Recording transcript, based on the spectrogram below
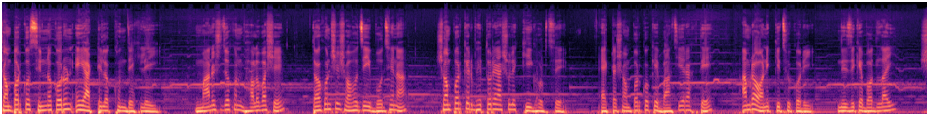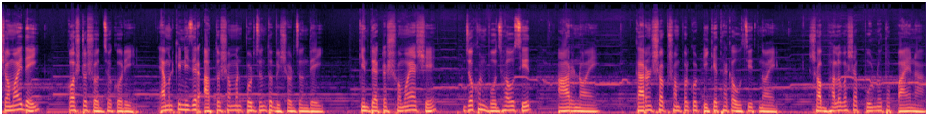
সম্পর্ক ছিন্ন করুন এই আটটি লক্ষণ দেখলেই। মানুষ যখন ভালোবাসে, তখন সে সহজেই বোঝে না সম্পর্কের ভেতরে আসলে কি ঘটছে। একটা সম্পর্ককে বাঁচিয়ে রাখতে আমরা অনেক কিছু করি। নিজেকে বদলাই, সময় দেই, কষ্ট সহ্য করি, এমনকি নিজের আত্মসম্মান পর্যন্ত বিসর্জন দেই। কিন্তু একটা সময় আসে যখন বোঝা উচিত আর নয়। কারণ সব সম্পর্ক টিকে থাকা উচিত নয়। সব ভালোবাসা পূর্ণতা পায় না।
